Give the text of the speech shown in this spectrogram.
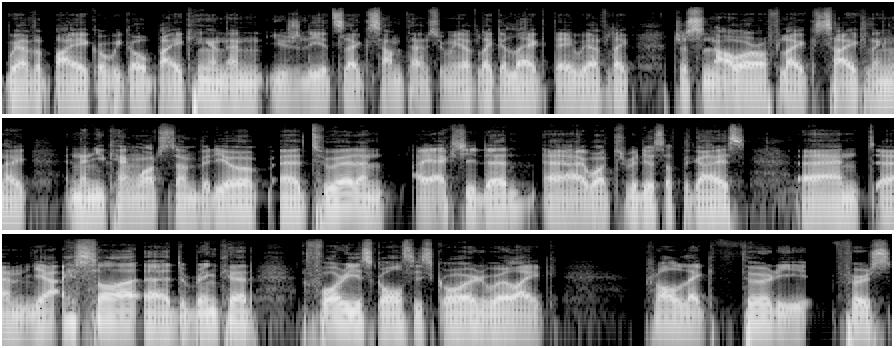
we have a bike or we go biking, and then usually it's like sometimes when we have like a leg day, we have like just an hour of like cycling, like, and then you can watch some video uh, to it. And I actually did. Uh, I watched videos of the guys, and um, yeah, I saw uh, DeBrincat. Forty goals he scored were like probably like 30 first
